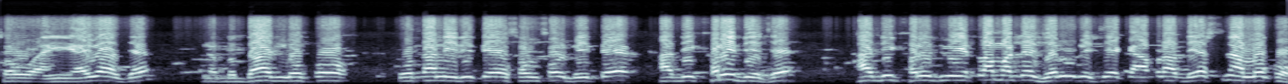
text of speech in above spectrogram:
સૌ અહીં આવ્યા છે. અને બધા જ લોકો પોતાની રીતે સૌ સૌ રીતે ખાદી ખરીદે છે. ખાદી ખરીદવી એટલા માટે જરૂરી છે કે આપણા દેશના લોકો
